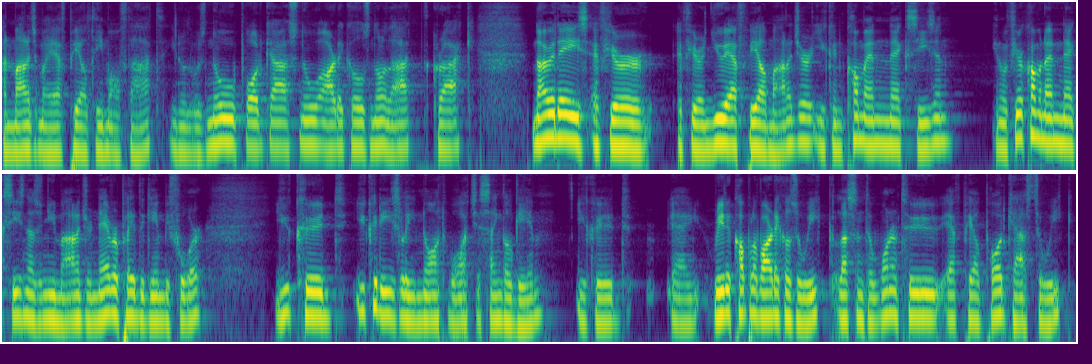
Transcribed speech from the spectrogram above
and manage my FPL team off that. You know, there was no podcast, no articles, none of that crack. Nowadays, if you're if you're a new FPL manager, you can come in next season. You know, if you're coming in next season as a new manager, never played the game before, you could you could easily not watch a single game. You could uh, read a couple of articles a week, listen to one or two FPL podcasts a week,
